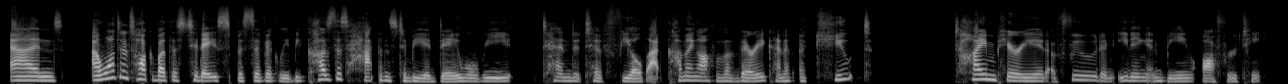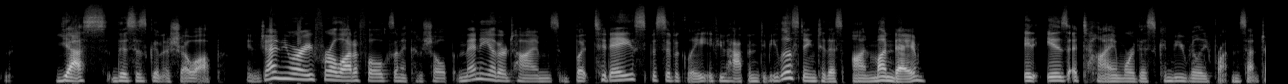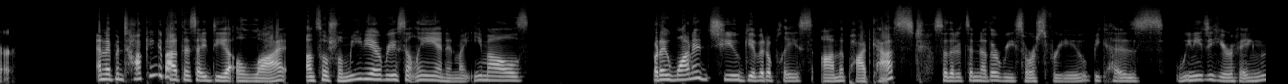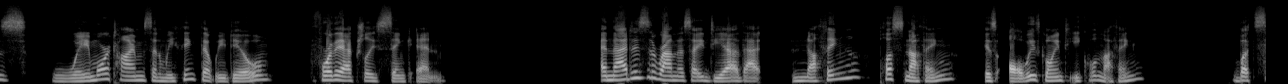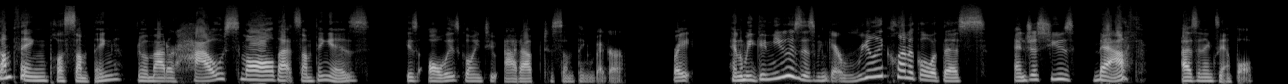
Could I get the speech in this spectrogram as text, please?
And I wanted to talk about this today specifically because this happens to be a day where we tend to feel that coming off of a very kind of acute time period of food and eating and being off routine. Yes, this is going to show up in January for a lot of folks, and it can show up many other times. But today, specifically, if you happen to be listening to this on Monday, it is a time where this can be really front and center. And I've been talking about this idea a lot on social media recently and in my emails. But I wanted to give it a place on the podcast so that it's another resource for you because we need to hear things way more times than we think that we do before they actually sink in. And that is around this idea that nothing plus nothing is always going to equal nothing. But something plus something, no matter how small that something is, is always going to add up to something bigger, right? And we can use this, we can get really clinical with this and just use math as an example.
